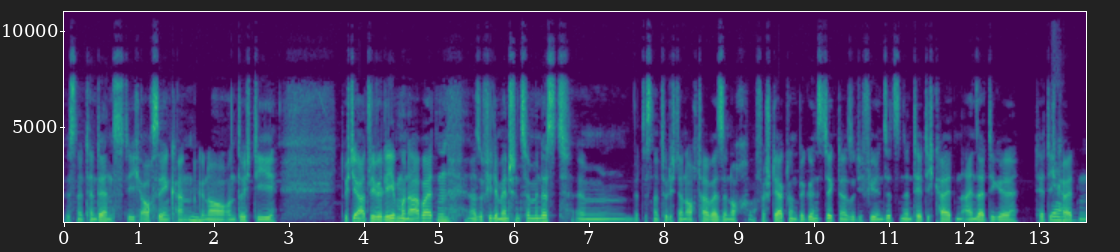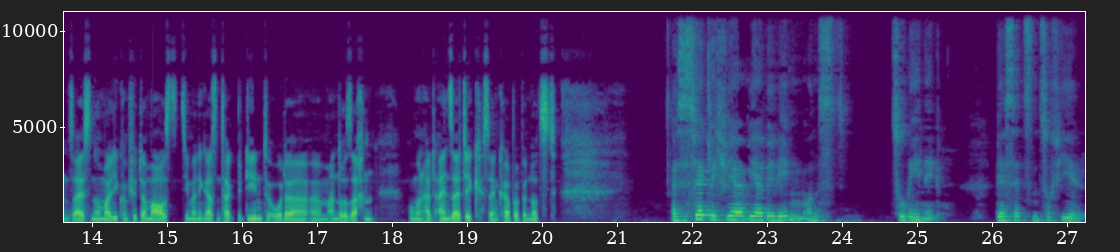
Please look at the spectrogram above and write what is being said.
ist eine Tendenz, die ich auch sehen kann, mhm. genau. Und durch die durch die Art, wie wir leben und arbeiten, also viele Menschen zumindest, ähm, wird es natürlich dann auch teilweise noch verstärkt und begünstigt. Also die vielen sitzenden Tätigkeiten, einseitige Tätigkeiten, ja. sei es nur mal die Computermaus, die man den ganzen Tag bedient oder ähm, andere Sachen, wo man halt einseitig seinen Körper benutzt. Es ist wirklich, wir, wir bewegen uns zu wenig. Wir sitzen zu viel,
